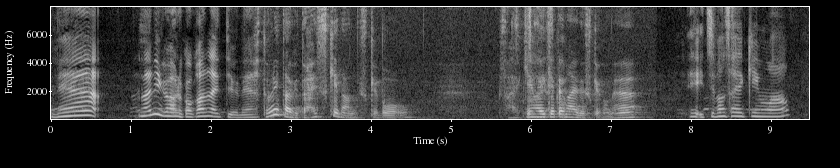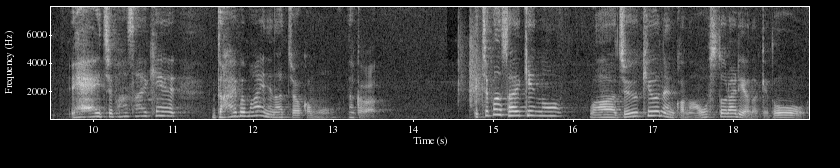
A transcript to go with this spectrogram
ん。ね。え何があるか分かんないっていうね。一人旅大好きなんですけど最近は行けてないですけどね。え一番最近は？えー、一番最近だいぶ前になっちゃうかも。なんか一番最近のは19年かなオーストラリアだけど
